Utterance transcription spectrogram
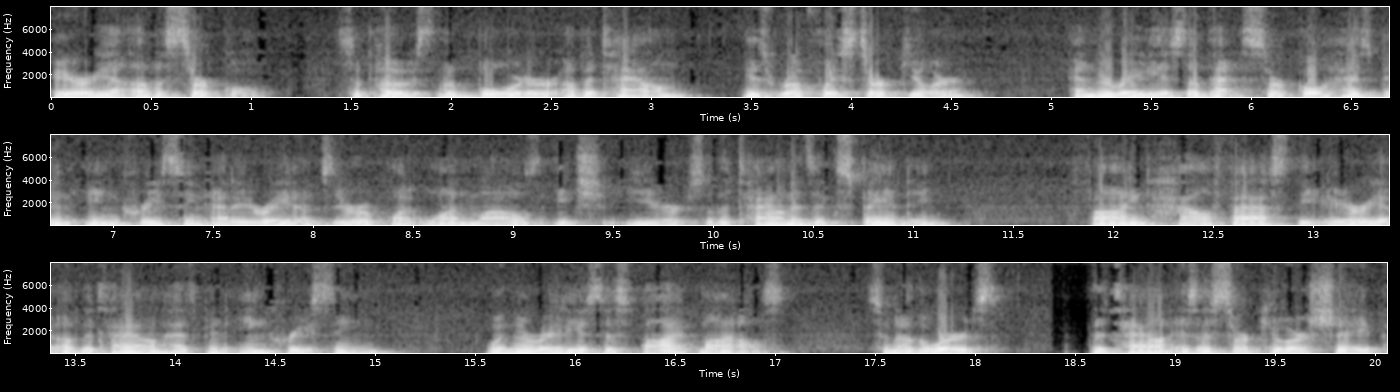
Area of a circle. Suppose the border of a town is roughly circular and the radius of that circle has been increasing at a rate of 0.1 miles each year, so the town is expanding. Find how fast the area of the town has been increasing when the radius is 5 miles. So in other words, the town is a circular shape,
